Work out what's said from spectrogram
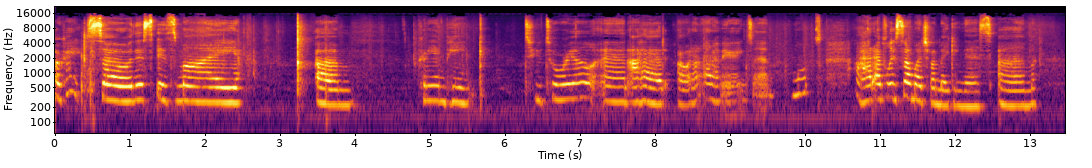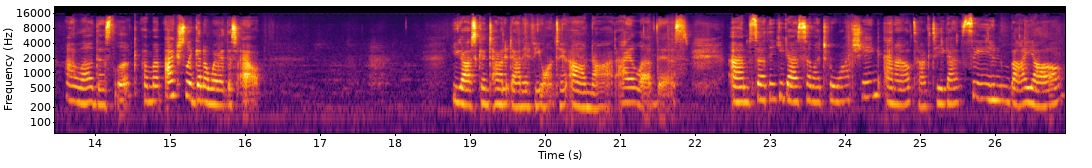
Okay, so this is my um, Pretty in Pink tutorial and I had, oh I don't, I don't have earrings in, whoops. I had absolutely so much fun making this. Um, I love this look. I'm actually going to wear this out. You guys can tone it down if you want to. I'm not. I love this. Um, so thank you guys so much for watching, and I'll talk to you guys soon. Bye, y'all.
